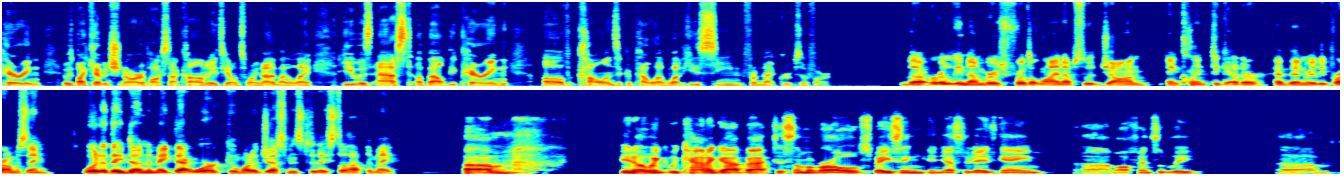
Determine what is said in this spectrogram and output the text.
pairing. It was by Kevin Chouinard of Hawks.com, ATL 29, by the way. He was asked about the pairing of Collins and Capela and what he's seen from that group so far. The early numbers for the lineups with John and Clint together have been really promising. What have they done to make that work, and what adjustments do they still have to make? Um, you know, we, we kind of got back to some of our old spacing in yesterday's game um, offensively. Um,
